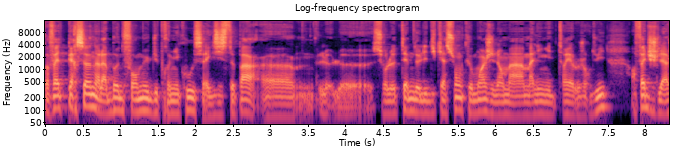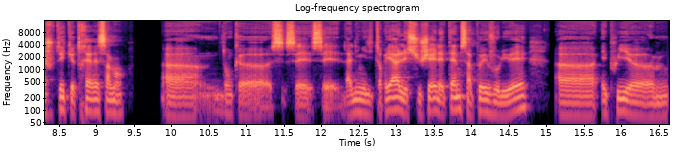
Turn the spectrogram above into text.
En fait, personne n'a la bonne formule du premier coup, ça n'existe pas. Euh, le, le, sur le thème de l'éducation que moi j'ai dans ma, ma ligne éditoriale aujourd'hui, en fait, je l'ai ajouté que très récemment. Euh, donc c'est la ligne éditoriale, les sujets, les thèmes, ça peut évoluer. Euh, et puis, euh,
